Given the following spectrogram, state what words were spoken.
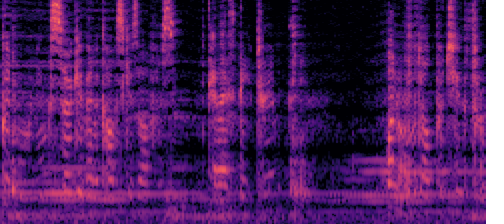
Good morning, Sergei Velikovsky's office. Can I speak to him? One moment, I'll put you through.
